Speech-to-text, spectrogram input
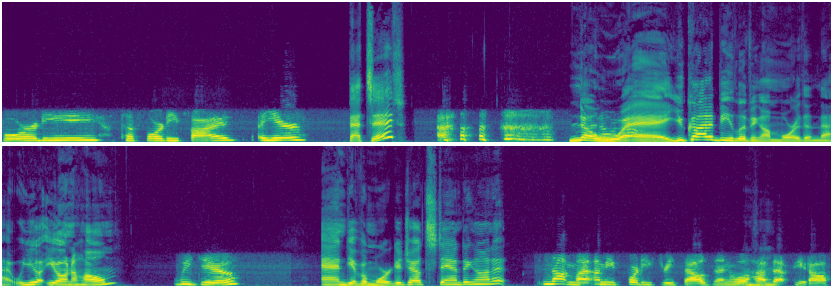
40 to 45 a year. That's it? no way. Know. You got to be living on more than that. You, you own a home? We do. And you have a mortgage outstanding on it? Not much. I mean, forty-three thousand. We'll have that paid off.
